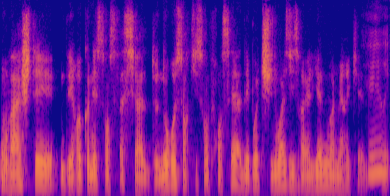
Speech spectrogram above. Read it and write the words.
on va acheter des reconnaissances faciales de nos ressortissants français à des boîtes chinoises, israéliennes ou américaines. Eh.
